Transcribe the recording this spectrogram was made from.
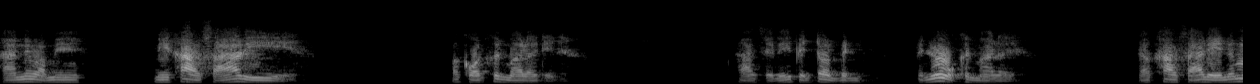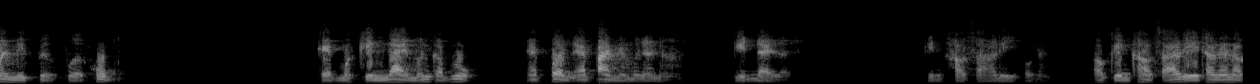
อันนี้ว่ามีมีข้าวสาลีปรากฏขึ้นมาเลยทีนี้ทานเสรีเป็นต้นเป็นเป็นลูกขึ้นมาเลย แล้วข้าวสาลีนั้นไม่มีเปลือกเปลือกหุ้มเก็บมากินได้เหมือนกับลูกแอปเปิลแอปเปิลเนี่ยมันนะกินได้เลย กินข้าวสาลีพวกนั้นพอกินข้าวสาลีเท่านั้นเรา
